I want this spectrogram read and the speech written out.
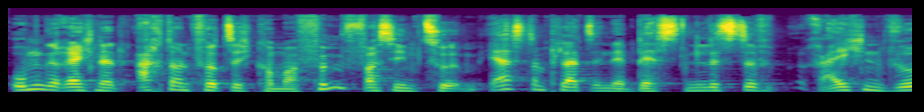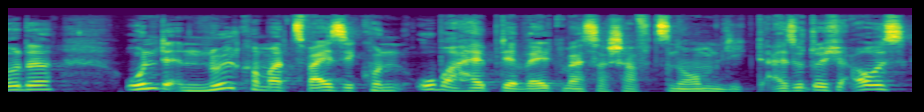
umgerechnet 48,5, was ihm zum ersten Platz in der besten Liste reichen würde und 0,2 Sekunden oberhalb der Weltmeisterschaftsnorm liegt. Also durchaus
